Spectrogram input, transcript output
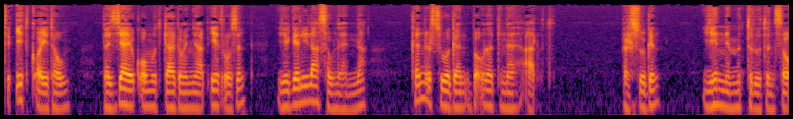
ጥቂት ቆይተውም በዚያ የቆሙት ዳግመኛ ጴጥሮስን የገሊላ ሰው ነህና ከእነርሱ ወገን በእውነት ነህ አሉት። እርሱ ግን ይህን የምትሉትን ሰው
